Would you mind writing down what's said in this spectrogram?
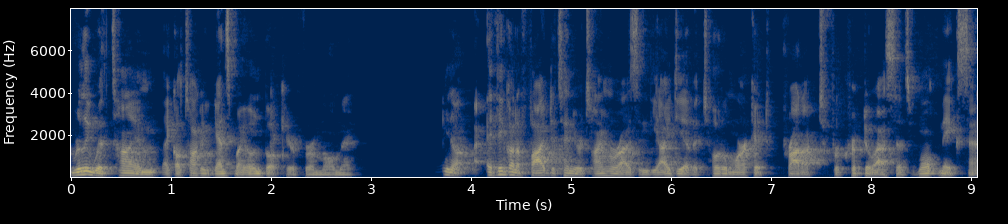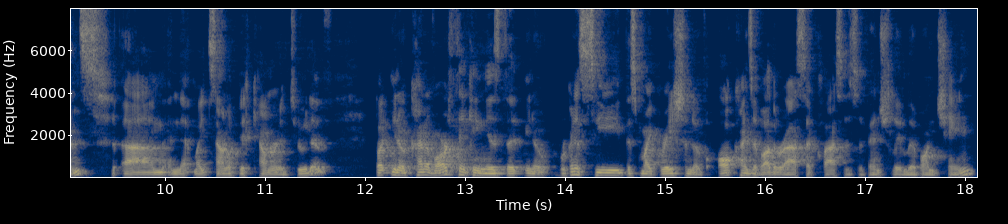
really with time, like I'll talk against my own book here for a moment. You know, I think on a five to ten year time horizon, the idea of a total market product for crypto assets won't make sense, um, and that might sound a bit counterintuitive. But you know, kind of our thinking is that you know we're going to see this migration of all kinds of other asset classes eventually live on chain.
